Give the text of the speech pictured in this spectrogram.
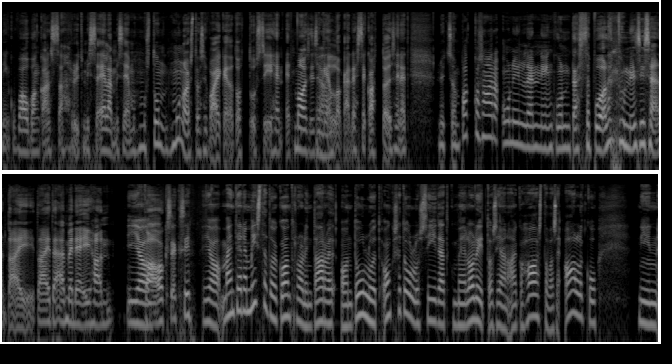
niinku vauvan kanssa rytmissä elämiseen, mutta musta tuntuu, että mun olisi tosi vaikeaa tottua siihen, että mä olisin se Joo. kello kädessä ja katsoisin, että nyt se on pakko saada unille niin kuin tässä puolen tunnin sisään, tai, tai tämä menee ihan Joo. kaokseksi. Joo, mä en tiedä mistä toi kontrollin tarve on tullut, että onko se tullut siitä, että kun meillä oli tosiaan aika haastava se alku, niin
